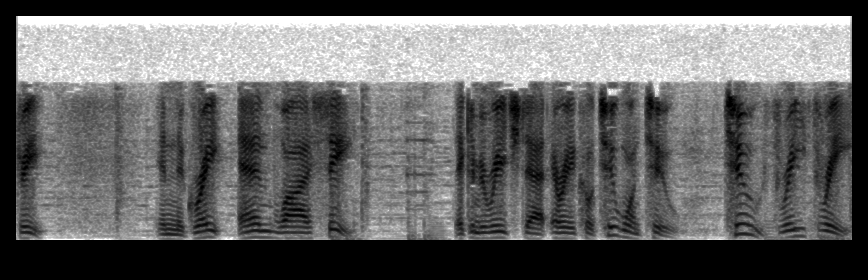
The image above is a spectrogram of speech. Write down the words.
Street in the great NYC. They can be reached at area code 212 233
